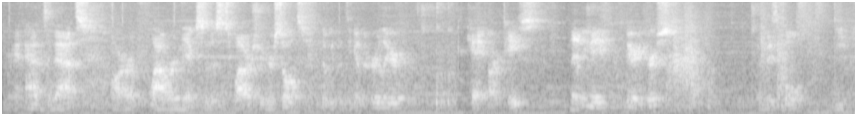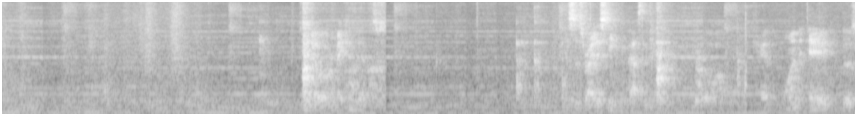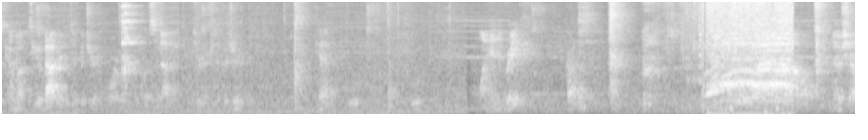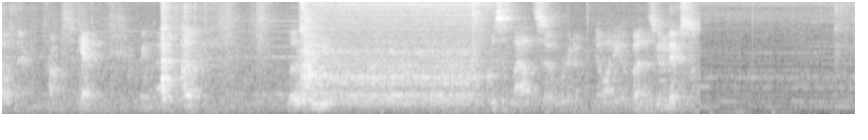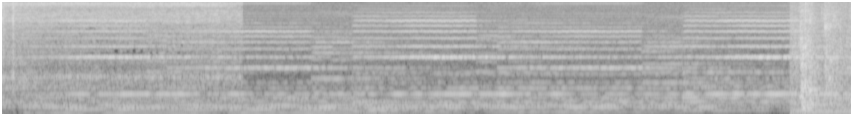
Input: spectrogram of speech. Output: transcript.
We're going to add to that our flour mix. So this is flour, sugar, salt that we put together earlier. Okay, our paste that we made very first in this bowl. You know we're making this? This is right, is sneaking past the camera. Okay, one egg. Those come up to about room temperature, or close enough to room temperature. Okay. One handed break. Promise. Wow! No shell in there. Promise. Okay. Bring that up. Low speed. This is loud, so we're gonna no audio, but this is gonna mix.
